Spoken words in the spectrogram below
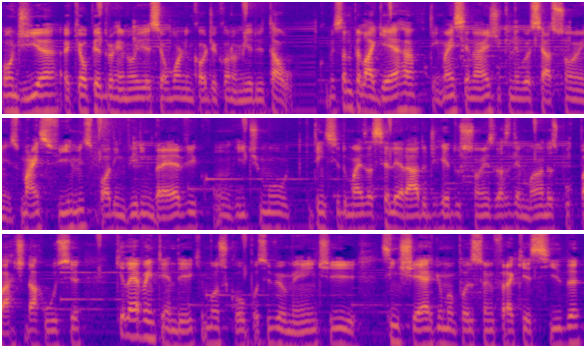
Bom dia, aqui é o Pedro Renault e esse é o Morning Call de Economia do Itaú. Começando pela guerra, tem mais sinais de que negociações mais firmes podem vir em breve, com um ritmo que tem sido mais acelerado de reduções das demandas por parte da Rússia, que leva a entender que Moscou possivelmente se enxergue uma posição enfraquecida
